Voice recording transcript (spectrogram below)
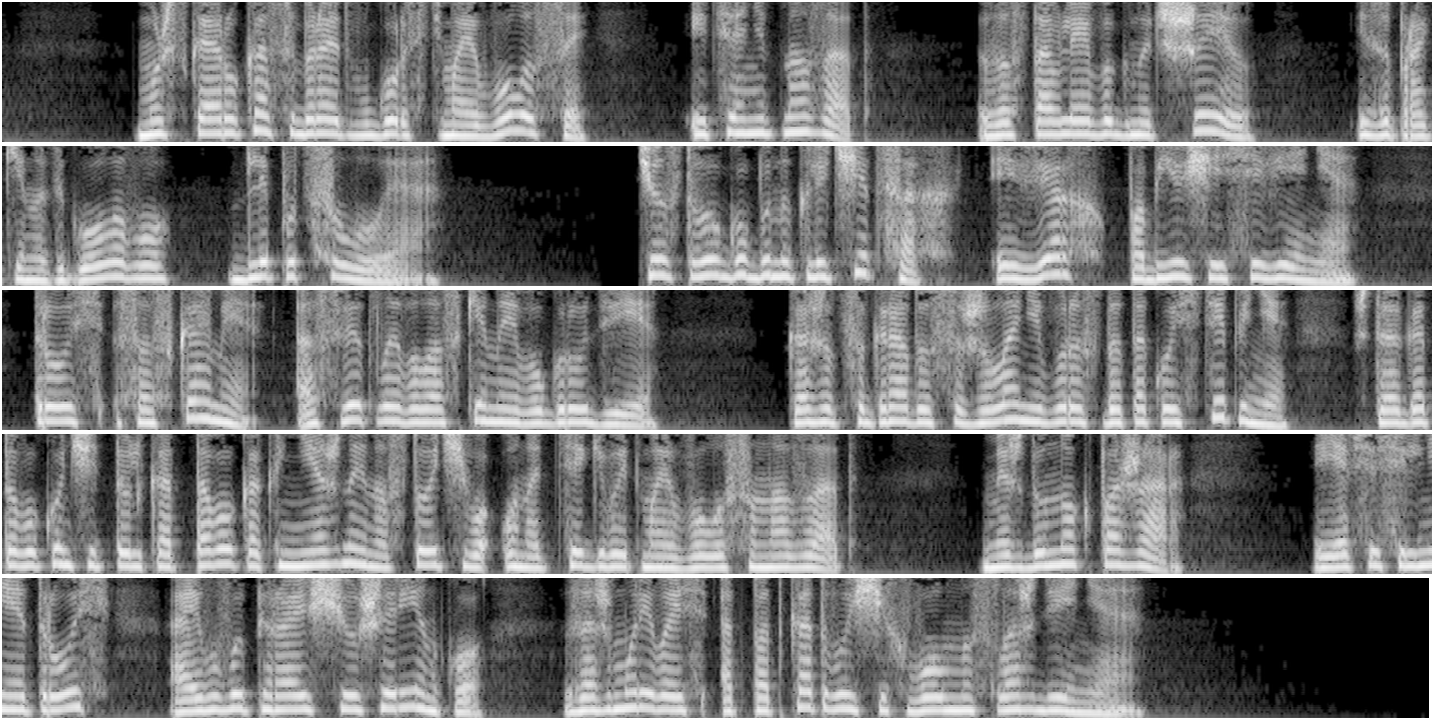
Мужская рука собирает в горсть мои волосы и тянет назад, заставляя выгнуть шею и запрокинуть голову для поцелуя. Чувствую губы на ключицах и вверх побьющейся вене, трусь сосками, а светлые волоски на его груди. Кажется, градус желания вырос до такой степени, что я готова кончить только от того, как нежно и настойчиво он оттягивает мои волосы назад — между ног пожар. Я все сильнее трусь, а его выпирающую ширинку, зажмуриваясь от подкатывающих волн наслаждения.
